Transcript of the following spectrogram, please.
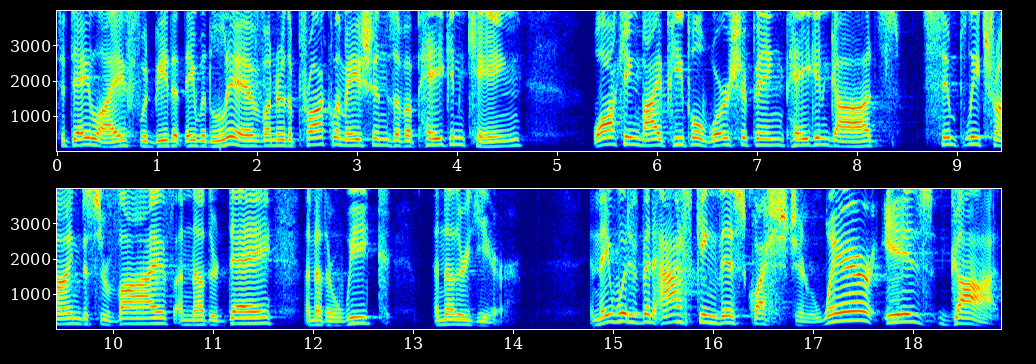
to day life would be that they would live under the proclamations of a pagan king, walking by people worshiping pagan gods simply trying to survive another day, another week, another year. And they would have been asking this question Where is God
